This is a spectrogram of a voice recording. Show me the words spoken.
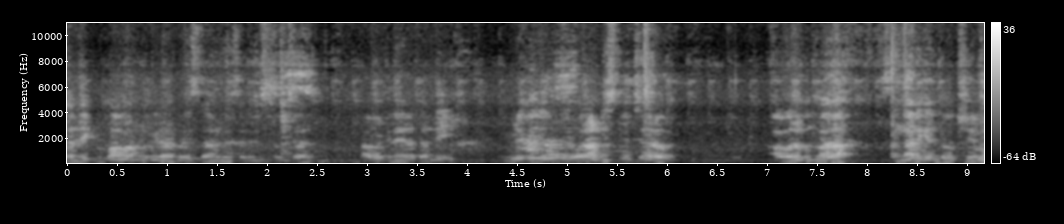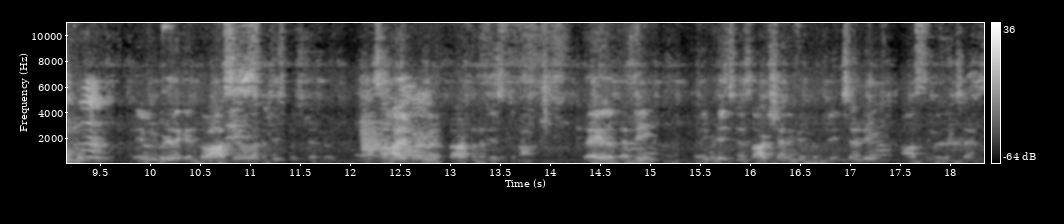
తండ్రి కృపావరములు మీరు అనుభవిస్తారని మీరు సెలవిస్తూ వచ్చారు. కాబట్టి నేను తండ్రి ఎవరికైతే వరాన్ని ఇస్తూ వచ్చారో ఆ వరము ద్వారా సంఘానికి ఎంతో క్షేమము దేవుని బిడ్డలకు ఎంతో ఆశీర్వాదాన్ని తీసుకొచ్చినట్లు సహాయపడమని ప్రార్థన చేస్తున్నాం. దయగల తండ్రి మరి విడిచిన సాక్ష్యాన్ని మీరు ముద్రించండి ఆశీర్వదించండి.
